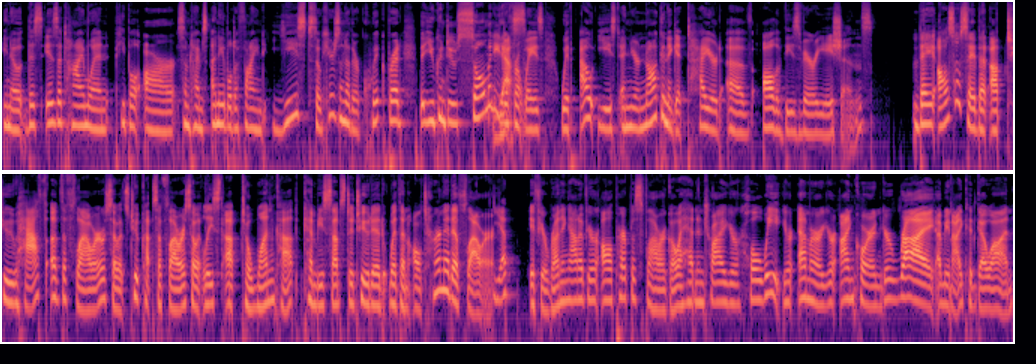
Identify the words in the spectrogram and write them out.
you know, this is a time when people are sometimes unable to find yeast. So here's another quick bread that you can do so many Yes. different ways without yeast, and you're not going to get tired of all of these variations. They also say that up to half of the flour, so it's two cups of flour, so at least up to one cup, can be substituted with an alternative flour. Yep. If you're running out of your all purpose flour, go ahead and try your whole wheat, your emmer, your einkorn, your rye. I mean, I could go on.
